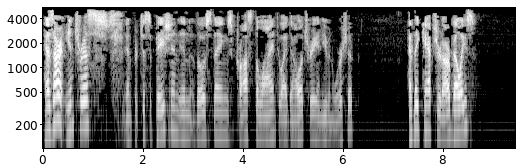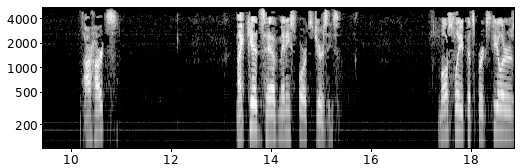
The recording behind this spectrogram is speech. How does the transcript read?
Has our interest and participation in those things crossed the line to idolatry and even worship? Have they captured our bellies? Our hearts? My kids have many sports jerseys. Mostly Pittsburgh Steelers,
